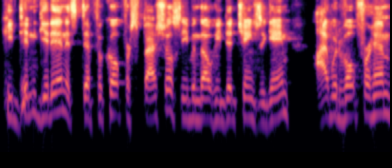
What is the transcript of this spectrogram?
he didn't get in. It's difficult for specials, even though he did change the game. I would vote for him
